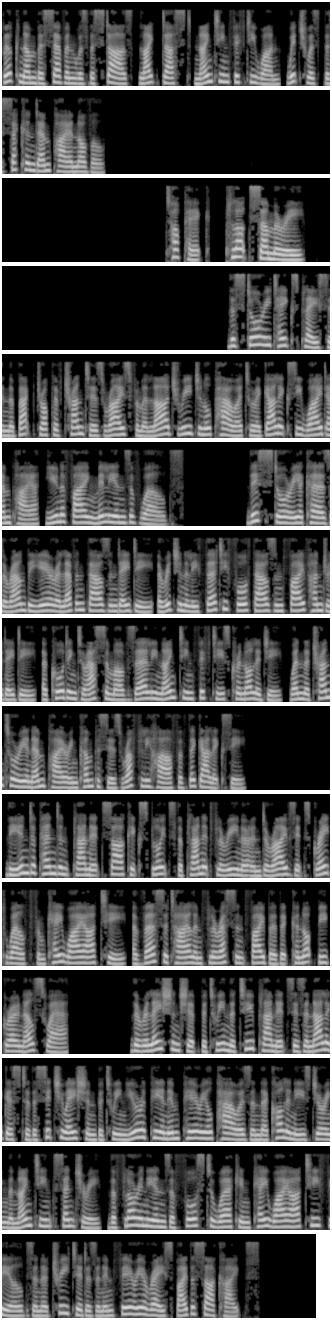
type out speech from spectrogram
Book number 7 was The Stars, Like Dust 1951, which was the second Empire novel. Plot summary The story takes place in the backdrop of Trantor's rise from a large regional power to a galaxy-wide empire, unifying millions of worlds. This story occurs around the year 11,000 AD originally 34,500 AD, according to Asimov's early 1950s chronology, when the Trantorian Empire encompasses roughly half of the galaxy. The independent planet Sark exploits the planet Florina and derives its great wealth from KYRT, a versatile and fluorescent fiber that cannot be grown elsewhere. The relationship between the two planets is analogous to the situation between European imperial powers and their colonies during the 19th century. The Florinians are forced to work in KYRT fields and are treated as an inferior race by the Sarkites.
